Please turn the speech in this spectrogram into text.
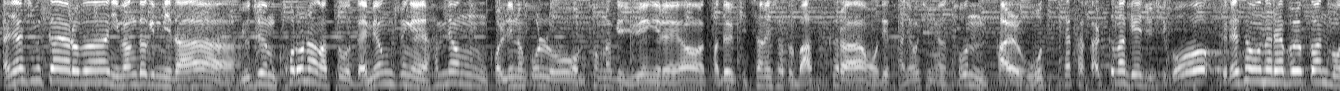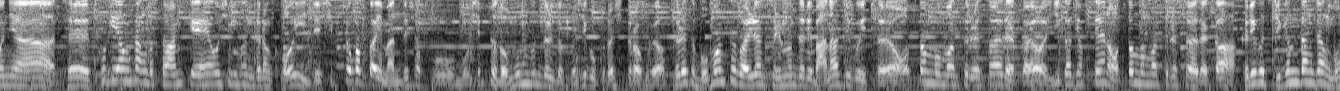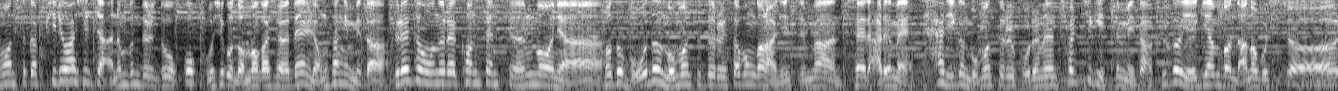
안녕하십니까 여러분. 이망덕입니다. 요즘 코로나가 또 4명 중에 1명 걸리는 꼴로 엄청나게 유행이래요. 다들 귀찮으셔도 마스크랑 어디 다녀오시면 손, 발, 옷 세탁 깔끔하게 해주시고. 그래서 오늘 해볼 건 뭐냐. 제 초기 영상부터 함께 해오신 분들은 거의 이제 10조 가까이 만드셨고 뭐 10조 넘은 분들도 계시고 그러시더라고요. 그래서 모먼트 관련 질문들이 많아지고 있어요. 어떤 모먼트를 써야 될까요? 이 가격대에는 어떤 모먼트를 써야 될까? 그리고 지금 당장 모먼트가 필요하시지 않은 분들도 꼭 보시고 넘어가셔야 될 영상입니다. 그래서 오늘의 컨텐츠는 뭐냐? 저도 모든 모먼트들을 써본 건 아니지만 제 나름의 잘 익은 모먼트를 고르는 철칙이 있습니다. 그거 얘기 한번 나눠보시죠.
